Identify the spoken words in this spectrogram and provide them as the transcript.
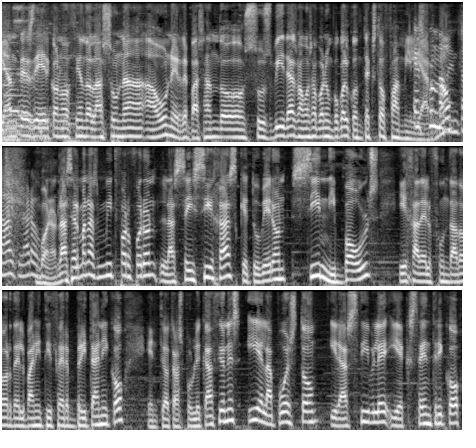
Y antes de ir conociéndolas una a una y repasando sus vidas, vamos a poner un poco el contexto familiar. Es fundamental, claro. Bueno, las hermanas Mitford fueron las seis hijas que tuvieron Sidney Bowles, hija del fundador del Vanity Fair británico, entre otras publicaciones, y el apuesto, irascible y excéntrico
